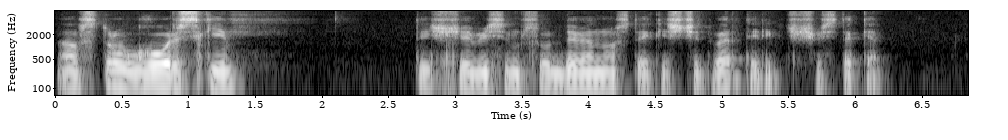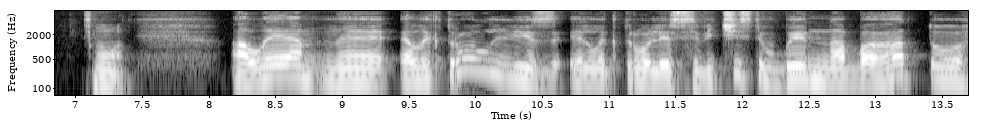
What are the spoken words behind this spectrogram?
австро-угорські. 1890 якийсь четвертий рік чи щось таке. От. Але е, електроліз, електроліз відчистив би набагато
